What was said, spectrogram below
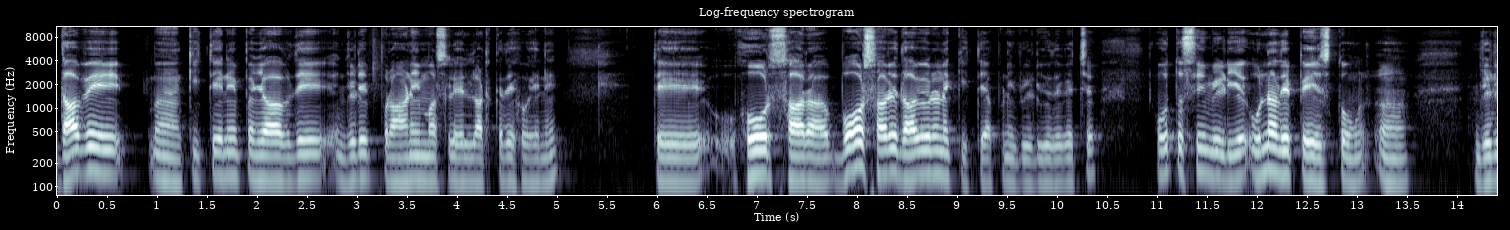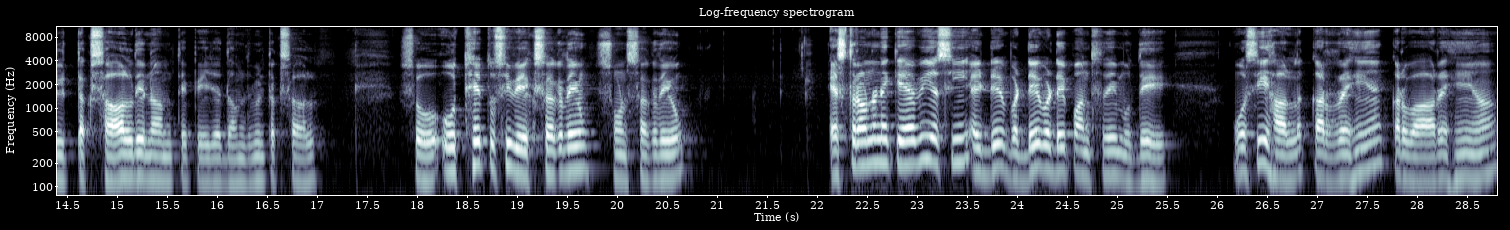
ਦਾਅਵੇ ਕੀਤੇ ਨੇ ਪੰਜਾਬ ਦੇ ਜਿਹੜੇ ਪੁਰਾਣੇ ਮਸਲੇ ਲਟਕਦੇ ਹੋਏ ਨੇ ਤੇ ਹੋਰ ਸਾਰਾ ਬਹੁਤ ਸਾਰੇ ਦਾਅਵੇ ਉਹਨਾਂ ਨੇ ਕੀਤੇ ਆਪਣੀ ਵੀਡੀਓ ਦੇ ਵਿੱਚ। ਉਹ ਤੁਸੀਂ ਮੀਡੀਆ ਉਹਨਾਂ ਦੇ ਪੇਜ ਤੋਂ ਜਿਹੜੀ ਟਕਸਾਲ ਦੇ ਨਾਮ ਤੇ ਪੇਜ ਹੈ ਦਮਦਮੀ ਟਕਸਾਲ ਸੋ ਉੱਥੇ ਤੁਸੀਂ ਵੇਖ ਸਕਦੇ ਹੋ, ਸੁਣ ਸਕਦੇ ਹੋ। ਇਸ ਤਰ੍ਹਾਂ ਉਹਨਾਂ ਨੇ ਕਿਹਾ ਵੀ ਅਸੀਂ ਐਡੇ ਵੱਡੇ ਵੱਡੇ ਪੰਥ ਦੇ ਮੁੱਦੇ ਉਹ ਅਸੀਂ ਹੱਲ ਕਰ ਰਹੇ ਹਾਂ, ਕਰਵਾ ਰਹੇ ਹਾਂ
